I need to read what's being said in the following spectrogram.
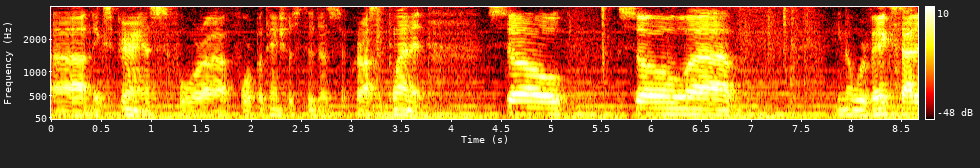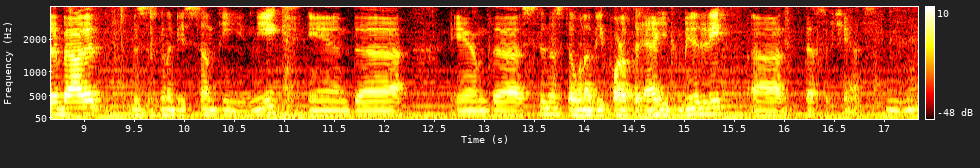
uh, experience for, uh, for potential students across the planet. So, so uh, you know, we're very excited about it. This is going to be something unique and uh, and uh, students that want to be part of the Aggie community, uh, that's their chance. Mm-hmm.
